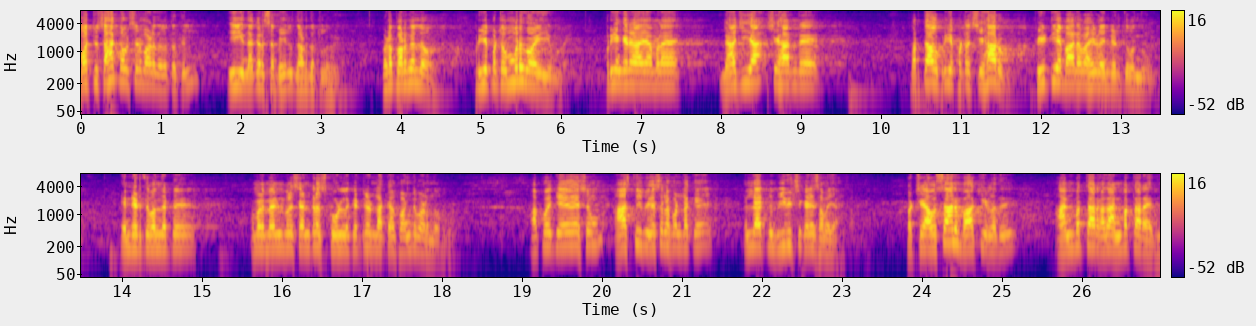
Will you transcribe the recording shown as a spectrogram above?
മറ്റു സഹ കൗൺസിലർമാരുടെ നേതൃത്വത്തിൽ ഈ നഗരസഭയിൽ നടന്നിട്ടുള്ളത്. ഇവിടെ പറഞ്ഞല്ലോ പ്രിയപ്പെട്ട ഉമ്മറുകോയയും പ്രിയങ്കരനായ നമ്മളെ നാജിയ ഷിഹാറിന്റെ ഭർത്താവ് പ്രിയപ്പെട്ട ഷിഹാറും പി ടി എ ഭാരവാഹികൾ എന്റെ അടുത്ത് വന്നു. എന്റെ അടുത്ത് വന്നിട്ട് നമ്മൾ മെൻബൽ സെൻട്രൽ സ്കൂളിൽ കെട്ടിടമുണ്ടാക്കാൻ ഫണ്ട് വേണമെന്ന് പറഞ്ഞു. അപ്പോഴേക്ക് ഏകദേശം ആസ്തി വികസന ഫണ്ടൊക്കെ എല്ലാറ്റിനും വീതിച്ച് കഴിഞ്ഞ സമയമാണ്. പക്ഷേ അവസാനം ബാക്കിയുള്ളത് അൻപത്താറ് അത് അൻപത്താറായത്.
